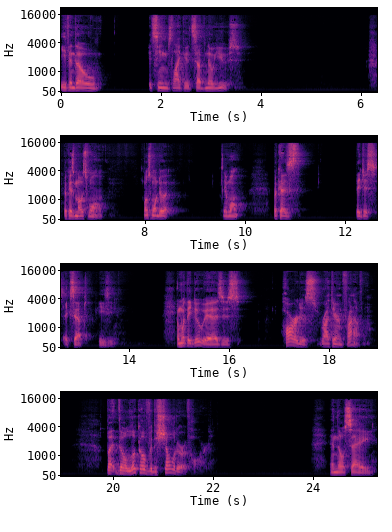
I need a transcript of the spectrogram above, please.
Even though it seems like it's of no use? Because most won't. Most won't do it. They won't because they just accept easy. And what they do is is hard is right there in front of them. But they'll look over the shoulder of hard and they'll say,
